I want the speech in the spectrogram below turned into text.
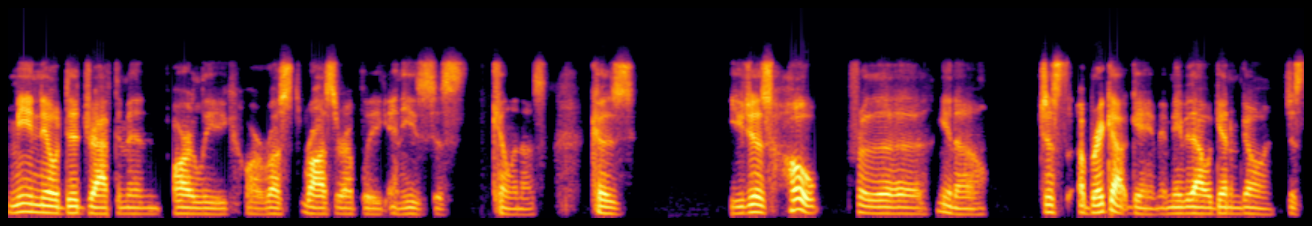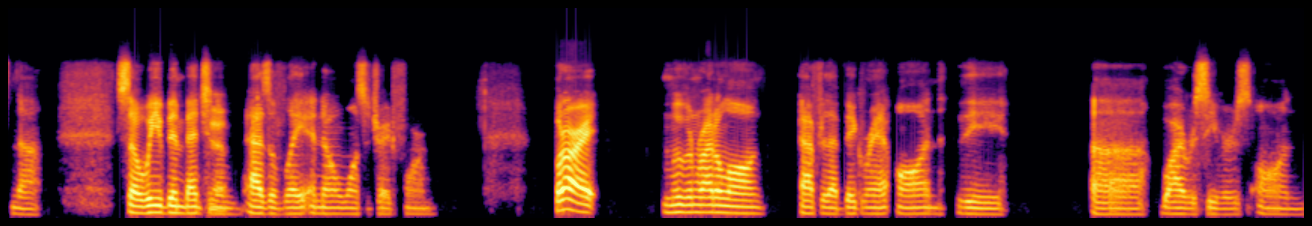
me and Neil did draft him in our league, our rust roster up league, and he's just killing us because you just hope for the, you know, just a breakout game and maybe that will get him going. Just nah. So we've been benching Yeah. him as of late and no one wants to trade for him. But all right, moving right along after that big rant on the uh wide receivers on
